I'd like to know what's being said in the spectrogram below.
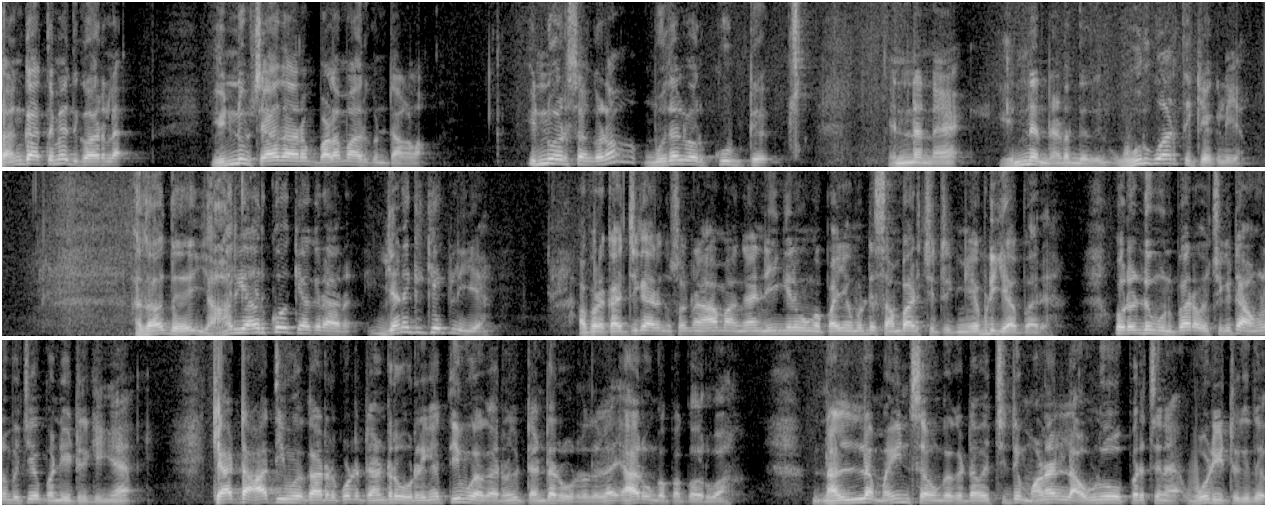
சங்கத்தமே இதுக்கு வரல. இன்னும் சேதாரம் பலமாக இருக்குன்ட்டாங்களாம். இன்னொரு சங்கடம் முதல்வர் கூப்பிட்டு என்னென்ன என்ன நடந்ததுன்னு ஒரு வார்த்தை கேட்கலையாம் அதாவது யார் யாருக்கோ கேட்குறாரு எனக்கு கேட்கலையே. அப்புறம் கட்சிக்காரங்க சொல்கிறாங்க ஆமாங்க நீங்களும் உங்கள் பையன் மட்டும் சம்பாரிச்சிட்ருக்கீங்க எப்படி கேட்பாரு ஒரு ரெண்டு மூணு பேரை வச்சுக்கிட்டு அவங்கள வச்சே பண்ணிகிட்டு இருக்கீங்க. கேட்டால் அதிமுககாரர் கூட டெண்டர் விட்றீங்க. திமுககாரனுக்கு டெண்டர் விட்றதில்ல. யார் உங்கள் பக்கம் வருவா? நல்ல மைண்ட்ஸை அவங்கக்கிட்ட வச்சுட்டு மணலில் அவ்வளோ பிரச்சனை ஓடிட்டுருக்குது.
